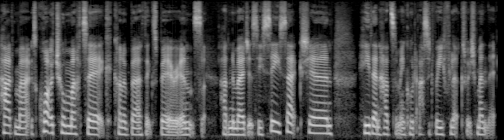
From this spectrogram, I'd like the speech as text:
had Max, quite a traumatic kind of birth experience, had an emergency C section. He then had something called acid reflux, which meant that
